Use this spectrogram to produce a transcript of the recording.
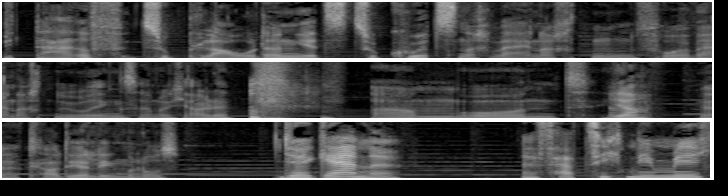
Bedarf zu plaudern, jetzt zu kurz nach Weihnachten. Frohe Weihnachten übrigens an euch alle. ähm, und ja, ja, Claudia, legen wir los. Ja, gerne. Es hat sich nämlich,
